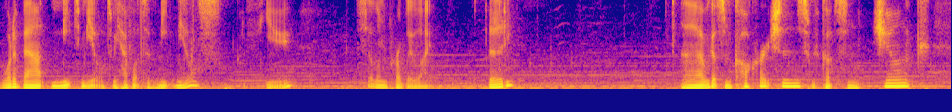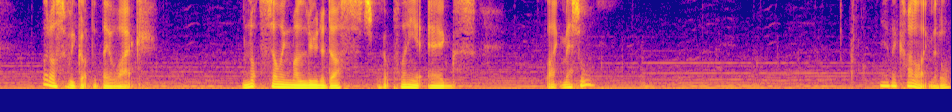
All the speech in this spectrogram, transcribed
What about meat meal? Do we have lots of meat meals? Got a few. Could sell them probably like 30. Uh, we've got some cockroaches. We've got some junk. What else have we got that they like? I'm not selling my lunar dust. We've got plenty of eggs. Like metal? Yeah, they kind of like metal.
